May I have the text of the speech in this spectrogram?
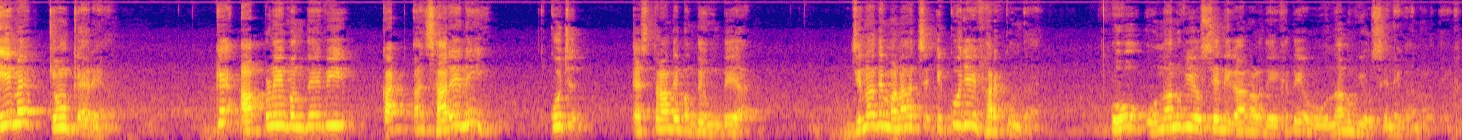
ਇਹ ਮੈਂ ਕਿਉਂ ਕਹਿ ਰਿਹਾ? ਕਿ ਆਪਣੇ ਬੰਦੇ ਵੀ ਘੱਟ ਸਾਰੇ ਨਹੀਂ ਕੁਝ ਇਸ ਤਰ੍ਹਾਂ ਦੇ ਬੰਦੇ ਹੁੰਦੇ ਆ ਜਿਨ੍ਹਾਂ ਦੇ ਮਨਾਂ 'ਚ ਇੱਕੋ ਜਿਹਾ ਹੀ ਫ਼ਰਕ ਹੁੰਦਾ ਹੈ। ਉਹ ਉਹਨਾਂ ਨੂੰ ਵੀ ਉਸੇ ਨਿਗਾਹ ਨਾਲ ਦੇਖਦੇ ਆ ਉਹ ਉਹਨਾਂ ਨੂੰ ਵੀ ਉਸੇ ਨਿਗਾਹ ਨਾਲ ਦੇਖਦੇ ਆ।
